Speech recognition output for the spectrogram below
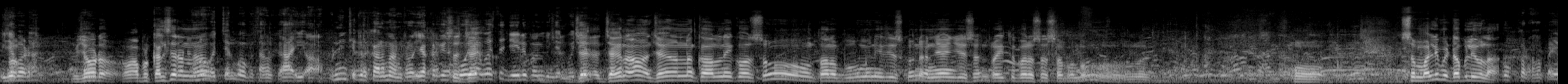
విజయవాడ. విజయవాడ అప్పుడు కలిసారా వచ్చాను బాబు అప్పటి నుంచి ఇక్కడ కలమన్నారు ఎక్కడికి వస్తే జైలు పంపించారు. జగన్ జగనన్న కాలనీ కోసం తన భూమిని తీసుకొని అన్యాయం చేశాను. రైతు భరోసా సభలో. సో మళ్ళీ మీ డబ్బులు ఇవ్వాల? ఒక్క రూపాయి.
